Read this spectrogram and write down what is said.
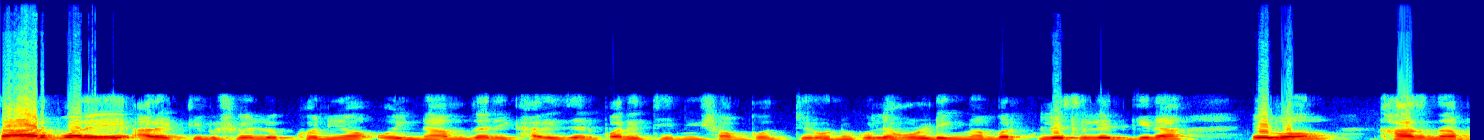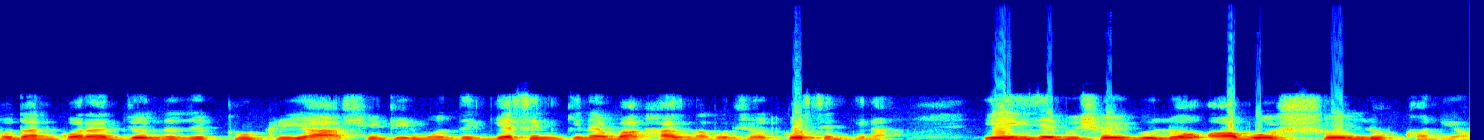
তারপরে আরেকটি বিষয় লক্ষণীয়, ওই নামজারি খারিজের পরে তিনি সম্পত্তির অনুকূলে হোল্ডিং নাম্বার খুলেছিলেন কিনা এবং খাজনা প্রদান করার জন্য যে প্রক্রিয়া, সেটির মধ্যে গেছেন কিনা বা খাজনা পরিশোধ করছেন কিনা। এই যে বিষয়গুলো অবশ্যই লক্ষণীয়।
